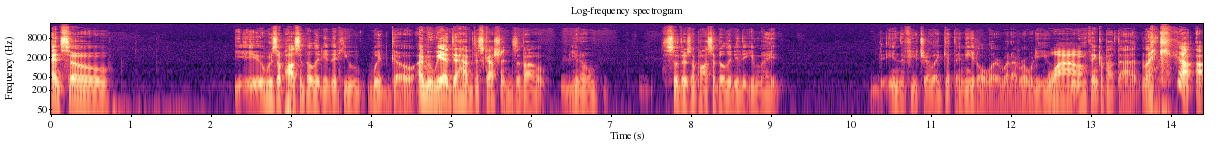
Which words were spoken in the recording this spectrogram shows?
and so it was a possibility that he would go. I mean, we had to have discussions about, you know, so there's a possibility that you might in the future like get the needle or whatever. What do you wow. what do you think about that? Like, yeah, uh,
